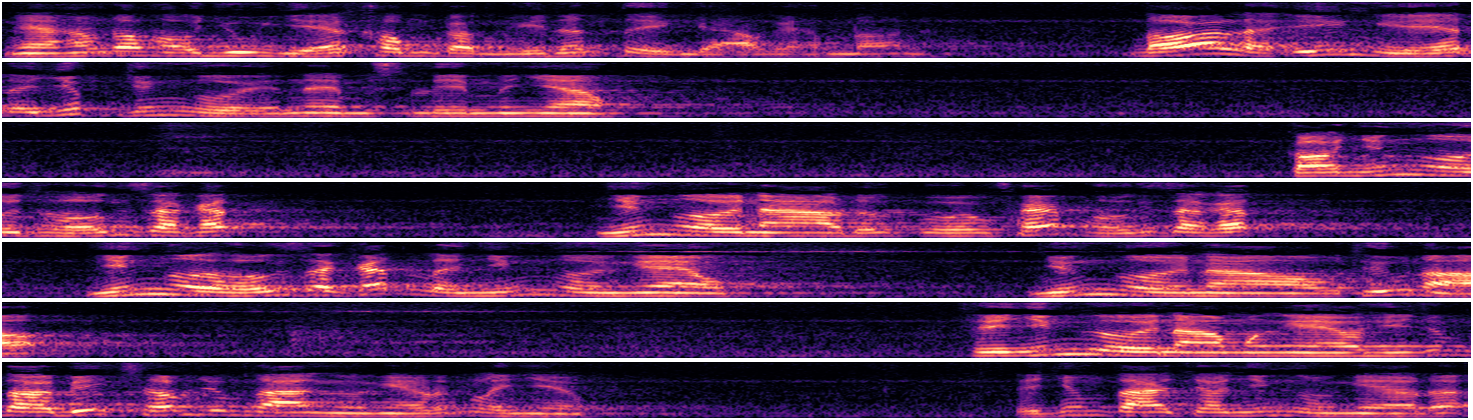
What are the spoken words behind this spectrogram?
Ngày hôm đó họ vui vẻ không cần nghĩ đến tiền gạo ngày hôm đó nữa đó là ý nghĩa để giúp những người anh em Muslim với nhau. Còn những người hưởng gia cách, những người nào được phép hưởng gia cách, những người hưởng gia cách là những người nghèo, những người nào thiếu nợ. Thì những người nào mà nghèo thì chúng ta biết sớm chúng ta người nghèo rất là nhiều. Thì chúng ta cho những người nghèo đó,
